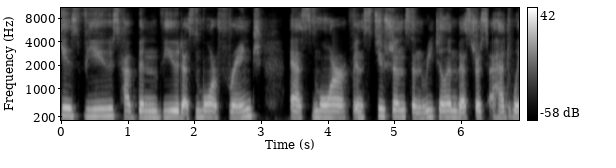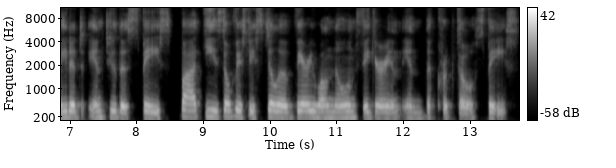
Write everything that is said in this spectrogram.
his views have been viewed as more fringe, as more institutions and retail investors had waded into the space. But he's obviously still a very well known figure in, in the crypto space.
